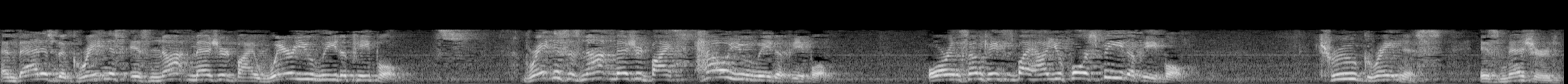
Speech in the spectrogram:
And that is that greatness is not measured by where you lead a people. Greatness is not measured by how you lead a people. Or in some cases by how you force feed a people. True greatness is measured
